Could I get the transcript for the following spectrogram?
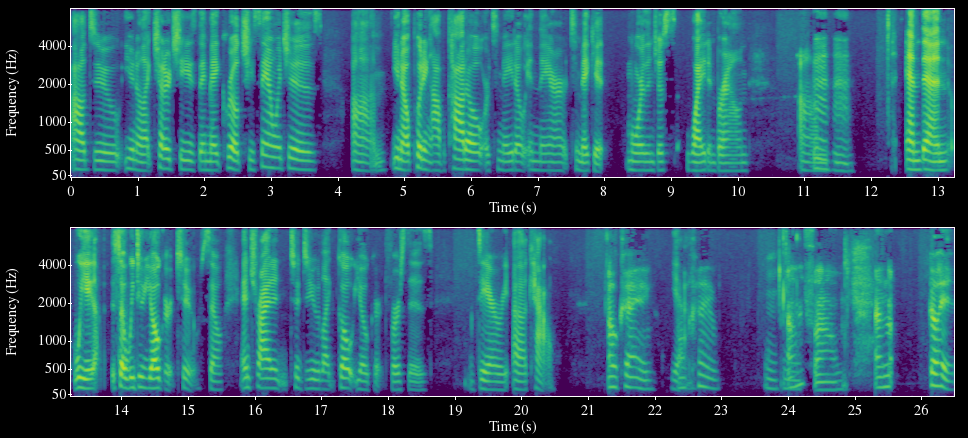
I'll do, you know, like cheddar cheese. They make grilled cheese sandwiches, um, you know, putting avocado or tomato in there to make it more than just white and brown. Um, hmm and then we so we do yogurt too so and try to, to do like goat yogurt versus dairy uh cow Okay. yeah Okay. Mhm. Awesome. Um, go ahead.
